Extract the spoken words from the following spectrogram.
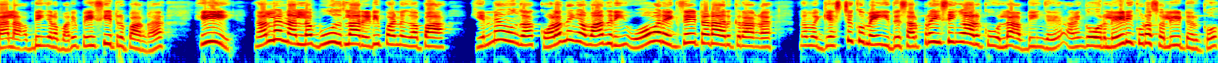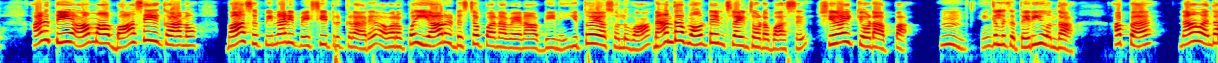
வேலை அப்படிங்கிற மாதிரி பேசிகிட்டு இருப்பாங்க. ஹீ நல்ல நல்ல பூஸ்லாம் ரெடி பண்ணுங்கப்பா. என்னவங்க? குழந்தைங்க மாதிரி ஓவர் எக்ஸைட்டடாக இருக்கிறாங்க. நம்ம கெஸ்ட்டுக்குமே இது சர்ப்ரைசிங்காக இருக்கும்ல அப்படிங்கிற அங்கே ஒரு லேடி கூட சொல்லிகிட்டு இருக்கோம். அடுத்து ஆமாம் பாசையை காணோம். பாஸ் பின்னாடி பேசிகிட்டு இருக்கிறாரு. அவரை போய் யாரும் டிஸ்டர்ப் பண்ண வேணாம் அப்படின்னு இத்தோயா சொல்லுவான். நான் தான் மவுண்டைன்ஸ் லைன்ஸோட பாஸு ஷிராய்க்கியோட அப்பா. ம் எங்களுக்கு தெரியும் தான் அப்போ நான் வந்து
